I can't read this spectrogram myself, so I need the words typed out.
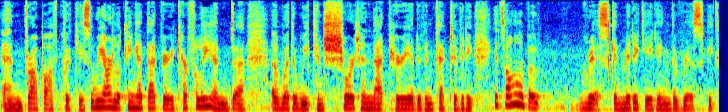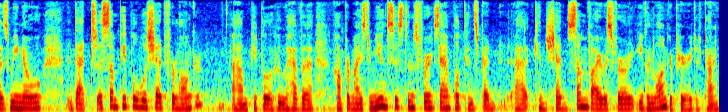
and drop off quickly. So we are looking at that very carefully and uh, uh, whether we can shorten that period of infectivity. It's all about risk and mitigating the risk because we know that some people will shed for longer. Um, people who have a compromised immune systems, for example, can spread uh, can shed some virus for an even longer period of time.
